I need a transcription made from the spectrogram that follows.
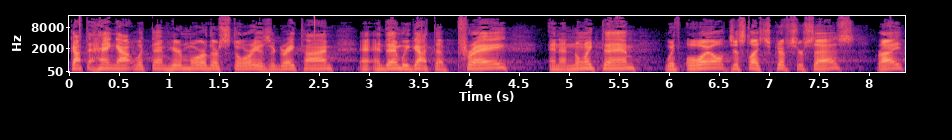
got to hang out with them, hear more of their story. It was a great time, and, and then we got to pray and anoint them with oil, just like Scripture says, right?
